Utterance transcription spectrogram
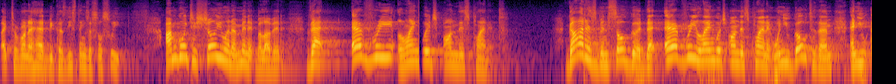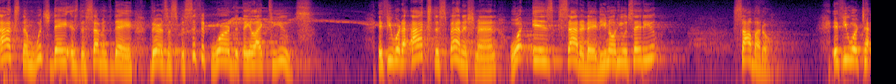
I like to run ahead because these things are so sweet. I'm going to show you in a minute, beloved, that every language on this planet, God has been so good that every language on this planet, when you go to them and you ask them which day is the seventh day, there is a specific word that they like to use. If you were to ask the Spanish man, what is Saturday? Do you know what he would say to you? Sábado. If you were to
